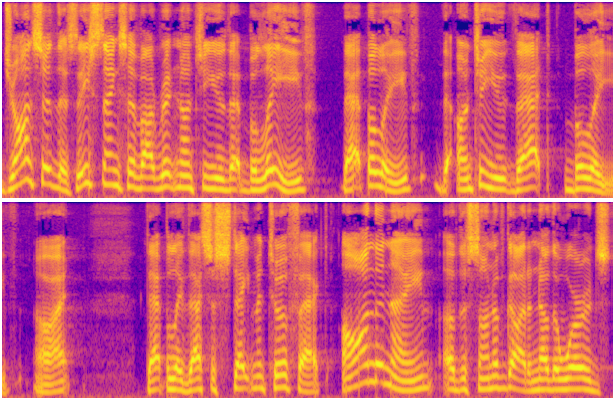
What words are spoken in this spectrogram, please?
John said this, these things have I written unto you that believe, that believe, unto you that believe. All right. That believe. That's a statement to effect on the name of the Son of God. In other words,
